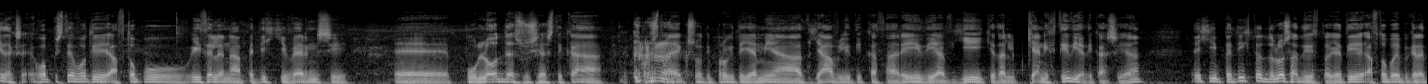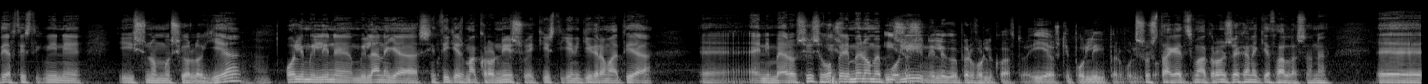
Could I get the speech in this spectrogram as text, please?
κοίταξε, εγώ πιστεύω ότι αυτό που ήθελε να πετύχει η κυβέρνηση ε, πουλώντας ουσιαστικά προς τα έξω ότι πρόκειται για μια αδιάβλητη, καθαρή, διαυγή και, τα, και ανοιχτή διαδικασία, έχει πετύχει το εντελώς αντίθετο. Γιατί αυτό που επικρατεί αυτή τη στιγμή είναι η συνωμοσιολογία. Όλοι μιλάνε, μιλάνε για συνθήκες μακρονήσου εκεί στη Γενική Γραμματεία ε, Ενημέρωσης. Εγώ περιμένω με Ίσως είναι λίγο υπερβολικό αυτό ή έως και πολύ υπερβολικό. Σωστά, γιατί στη Μακρόνησο έχανε και θάλασσα, ναι. Ε,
